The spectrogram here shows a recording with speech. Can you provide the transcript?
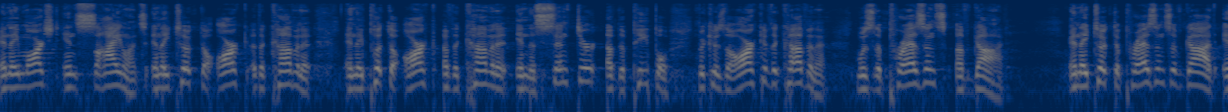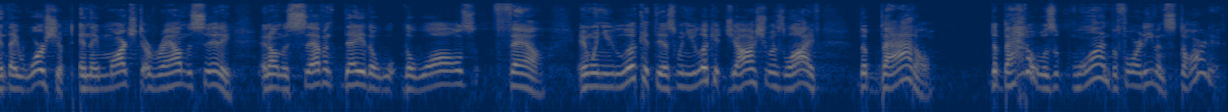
and they marched in silence and they took the ark of the covenant and they put the ark of the covenant in the center of the people because the ark of the covenant was the presence of God. And they took the presence of God and they worshiped and they marched around the city. And on the seventh day, the, the walls fell. And when you look at this, when you look at Joshua's life, the battle, the battle was won before it even started.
